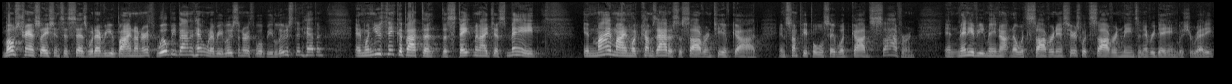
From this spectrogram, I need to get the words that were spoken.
most translations, it says, whatever you bind on earth will be bound in heaven, whatever you loose on earth will be loosed in heaven. And when you think about the, the statement I just made, in my mind, what comes out is the sovereignty of God. And some people will say, well, God's sovereign. And many of you may not know what sovereign is. Here's what sovereign means in everyday English. You ready?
